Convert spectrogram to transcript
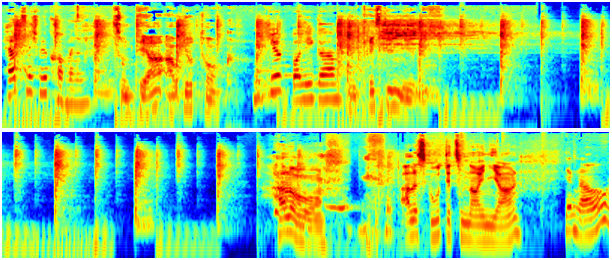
Herzlich willkommen zum TA Audio Talk mit Jörg Bolliger und Christine Nierlich. Hallo, alles Gute zum neuen Jahr. Genau.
